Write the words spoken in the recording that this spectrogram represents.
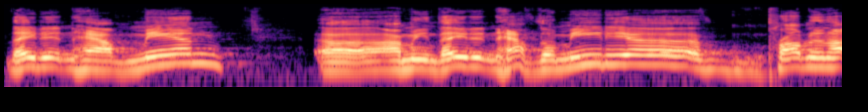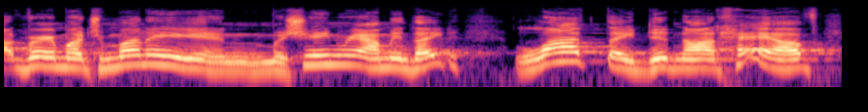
They didn't have men. Uh, I mean, they didn't have the media, probably not very much money and machinery. I mean, they lot they did not have,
